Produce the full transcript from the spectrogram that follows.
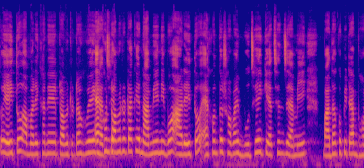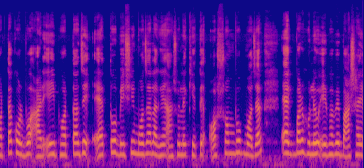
তো এই তো আমার এখানে টমেটোটা হয়ে গেছে। টমেটোটাকে নামিয়ে নিব। আর এই তো, এখন তো সবাই বুঝেই গেছেন যে আমি বাঁধাকপিটা ভর্তা করব। আর এই ভর্তা যে এত বেশি মজা লাগে, আসলে খেতে অসম্ভব মজার। একবার হলেও এভাবে বাসায়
